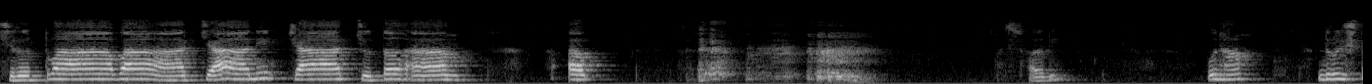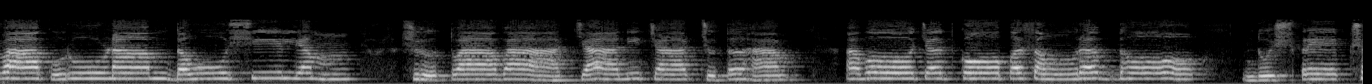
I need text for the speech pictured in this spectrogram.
श्रुत्वा वाच्यानिच्चाच्युतः सरि पुनः दृष्ट्वा कुरूणाम् दौशील्यम् श्रुत्वा वाच्यानि चाच्युतः। अवोचत्कोपसंरब्धो दुष्प्रेक्ष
